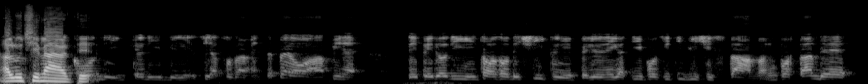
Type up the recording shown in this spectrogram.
allucinanti. Incredibili, sì, assolutamente, però alla fine dei periodi, dei cicli, periodi negativi positivi ci stanno. L'importante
